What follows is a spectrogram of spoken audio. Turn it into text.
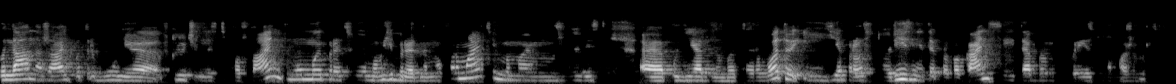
Вона, на жаль, потребує включеності в офлайн, тому ми працюємо в гібридному форматі. Ми маємо можливість е, поєднувати роботу, і є просто різні типи вакансій, де ми по-різному можемо розвивати.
